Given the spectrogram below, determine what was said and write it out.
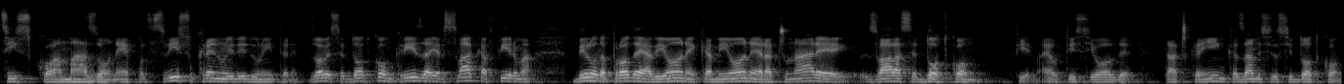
Cisco, Amazon, Apple, svi su krenuli da idu na internet. Zove se dot-com kriza jer svaka firma, bilo da prodaje avione, kamione, računare, zvala se dot-com firma. Evo ti si ovde .inc, a zamisli da si dot-com.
